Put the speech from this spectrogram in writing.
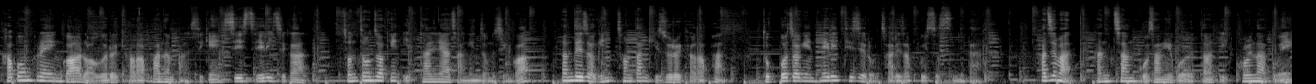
카본 프레임과 러그를 결합하는 방식의 C 시리즈가 전통적인 이탈리아 장인 정신과 현대적인 첨단 기술을 결합한 독보적인 헤리티지로 자리 잡고 있었습니다. 하지만 한창 고상해 보였던 이 콜나고의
